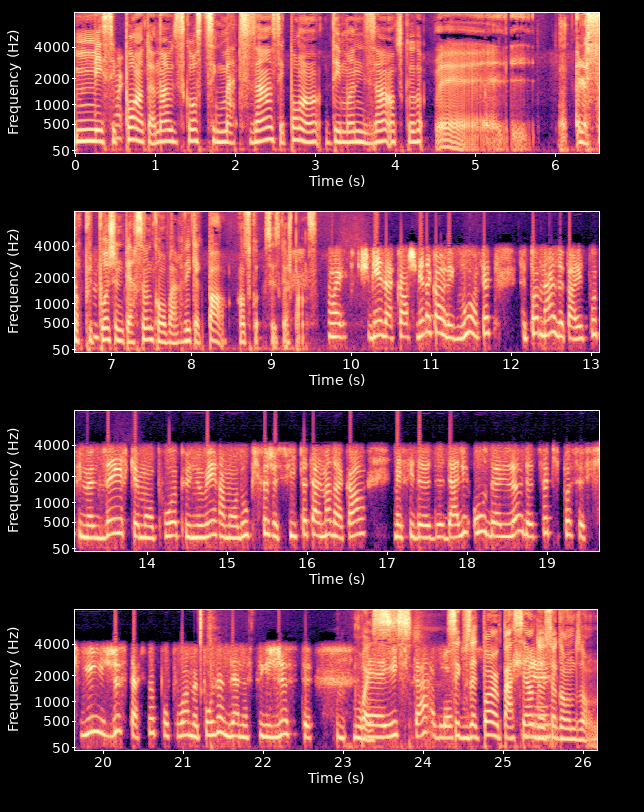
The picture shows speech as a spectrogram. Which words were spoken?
Mais c'est pas en tenant un discours stigmatisant, c'est pas en démonisant, en tout cas, euh, le surplus de poids chez une personne qu'on va arriver quelque part. En tout cas, c'est ce que je pense. Oui, je suis bien d'accord. Je suis bien d'accord avec vous. En fait, c'est pas mal de parler de poids puis me dire que mon poids peut nuire à mon dos. Puis ça, je suis totalement d'accord. Mais c'est de, d'aller au-delà de ça puis pas se fier juste à ça pour pouvoir me poser un diagnostic juste ouais, euh, équitable. C'est que vous n'êtes pas un patient de euh, seconde zone.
